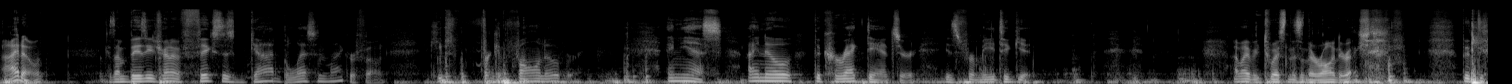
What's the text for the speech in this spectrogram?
I don't. Because I'm busy trying to fix this god blessing microphone. It keeps freaking falling over. And yes, I know the correct answer is for me to get. I might be twisting this in the wrong direction. the,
